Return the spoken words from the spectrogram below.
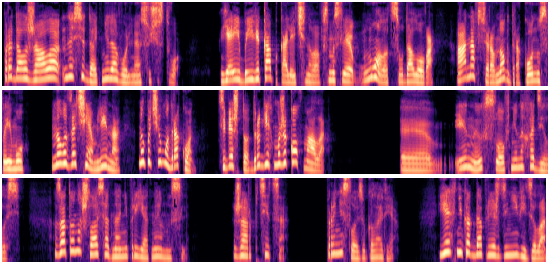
Продолжала наседать недовольное существо. Я и боевика покалеченного, в смысле молодца удалого, а она все равно к дракону своему. Ну вот зачем, Лина? Ну почему дракон? Тебе что, других мужиков мало?» Э, иных слов не находилось. Зато нашлась одна неприятная мысль. «Жар птица». Пронеслось в голове. Я их никогда прежде не видела,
